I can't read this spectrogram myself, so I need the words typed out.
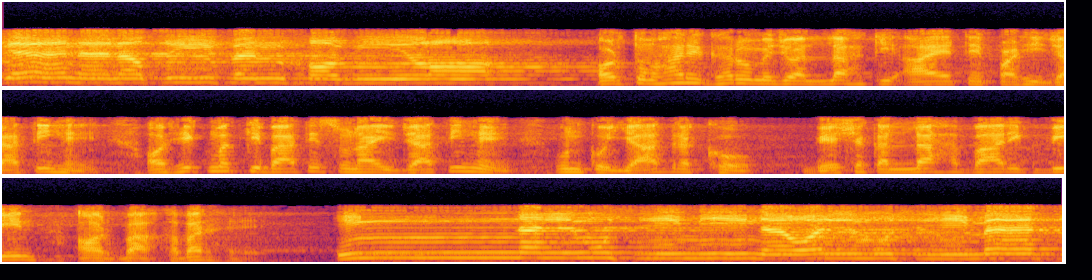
كان لطيفا خبيرا اور تمہارے گھروں میں جو اللہ کی آیتیں پڑھی جاتی ہیں اور حکمت کی باتیں سنائی جاتی ہیں ان کو یاد رکھو۔ بے شک اللہ باریک بین اور باخبر ہے۔ إن المسلمين والمسلمات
